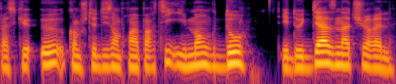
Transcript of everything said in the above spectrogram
parce qu'eux, comme je te disais en première partie, ils manquent d'eau et de gaz naturel.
